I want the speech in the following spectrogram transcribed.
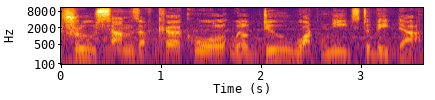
True sons of Kirkwall will do what needs to be done.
